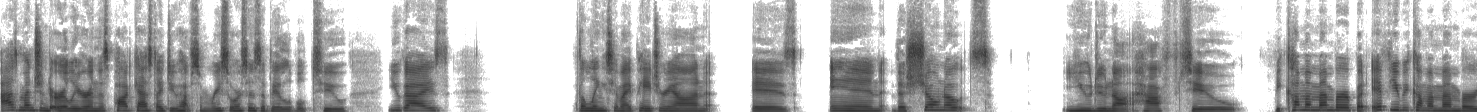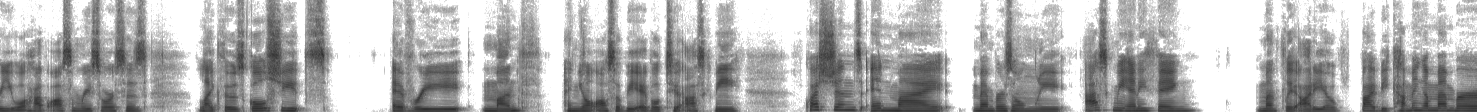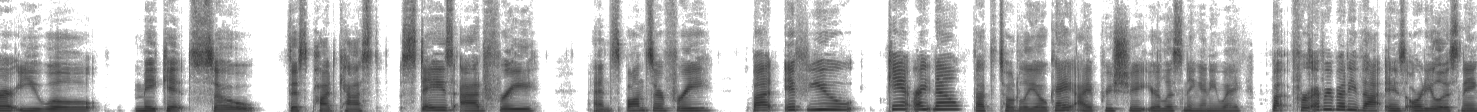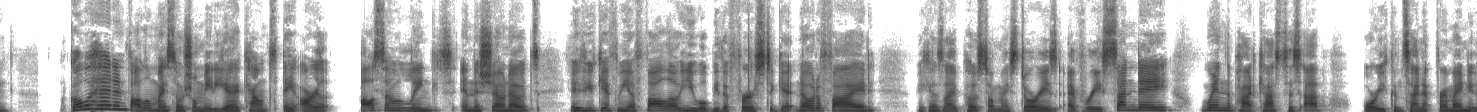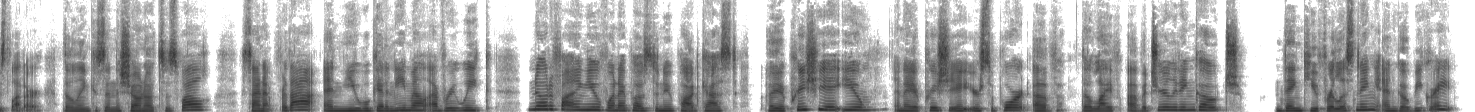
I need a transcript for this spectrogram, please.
As mentioned earlier in this podcast, I do have some resources available to you guys. The link to my Patreon is in the show notes. You do not have to become a member, but if you become a member, you will have awesome resources like those goal sheets every month. And you'll also be able to ask me questions in my members only Ask Me Anything monthly audio. By becoming a member, you will make it so this podcast stays ad free and sponsor free. But if you can't right now, that's totally okay. I appreciate your listening anyway. But for everybody that is already listening, go ahead and follow my social media accounts. They are also linked in the show notes. If you give me a follow, you will be the first to get notified because I post on my stories every Sunday when the podcast is up, or you can sign up for my newsletter. The link is in the show notes as well. Sign up for that, and you will get an email every week notifying you of when I post a new podcast. I appreciate you, and I appreciate your support of the life of a cheerleading coach. Thank you for listening, and go be great.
